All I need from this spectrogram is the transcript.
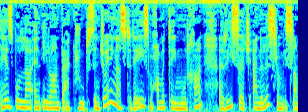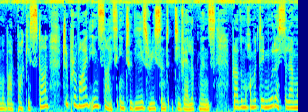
Hezbollah, and Iran backed groups. And joining us today is Mohammed Taimur Khan, a research analyst from Islamabad, Pakistan, to provide insights into these recent developments. Brother Mohammed Taimur, Assalamu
